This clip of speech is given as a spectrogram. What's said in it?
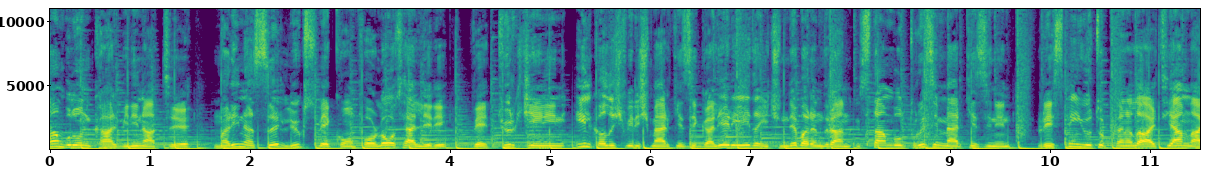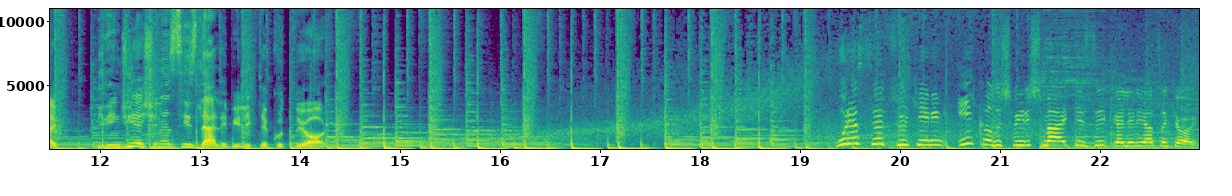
İstanbul'un kalbinin attığı, marinası, lüks ve konforlu otelleri ve Türkiye'nin ilk alışveriş merkezi galeriyi da içinde barındıran İstanbul Turizm Merkezi'nin resmi YouTube kanalı ITM Life, birinci yaşını sizlerle birlikte kutluyor. Burası Türkiye'nin ilk alışveriş merkezi Galeri Ataköy.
